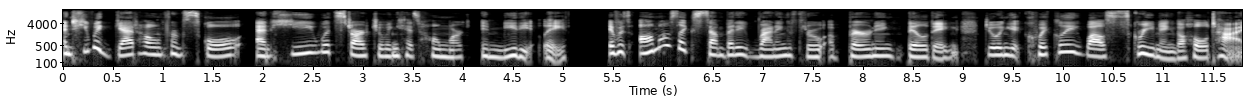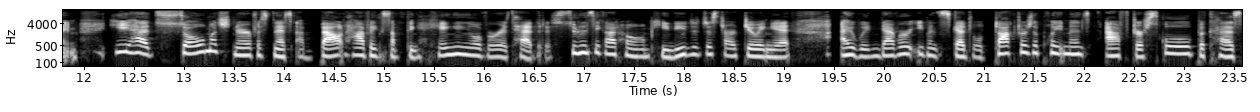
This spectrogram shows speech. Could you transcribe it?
And he would get home from school and he would start doing his homework immediately. It was almost like somebody running through a burning building, doing it quickly while screaming the whole time. He had so much nervousness about having something hanging over his head that as soon as he got home, he needed to start doing it. I would never even schedule doctor's appointments after school because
